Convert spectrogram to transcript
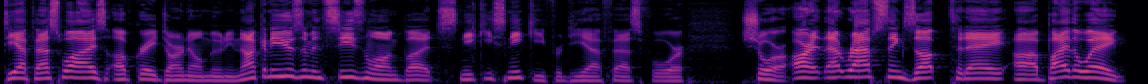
DFS wise, upgrade Darnell Mooney. Not going to use him in season long, but sneaky, sneaky for DFS for sure. All right, that wraps things up today. Uh, by the way,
